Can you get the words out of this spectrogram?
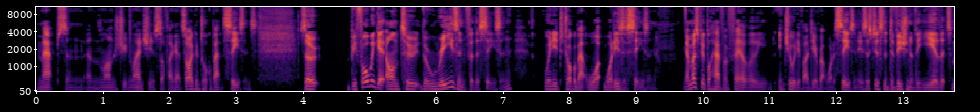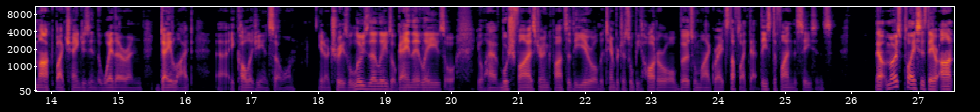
maps and, and longitude and latitude and stuff like that, so I can talk about seasons. So before we get on to the reason for the season, we need to talk about what, what is a season. Now, most people have a fairly intuitive idea about what a season is. It's just a division of the year that's marked by changes in the weather and daylight, uh, ecology, and so on you know, trees will lose their leaves or gain their leaves, or you'll have bushfires during parts of the year, or the temperatures will be hotter, or birds will migrate, stuff like that. These define the seasons. Now, in most places, there aren't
